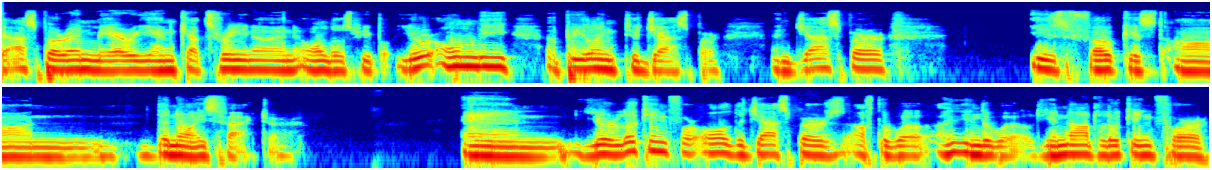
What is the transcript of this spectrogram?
Jasper and Mary and Katrina and all those people. You're only appealing to Jasper. And Jasper is focused on the noise factor. And you're looking for all the Jaspers of the world in the world. You're not looking for,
